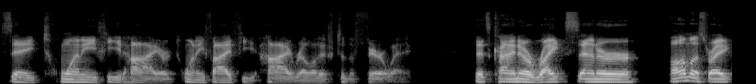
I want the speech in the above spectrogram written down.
say, 20 feet high or 25 feet high relative to the fairway. That's kind of right center, almost right.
